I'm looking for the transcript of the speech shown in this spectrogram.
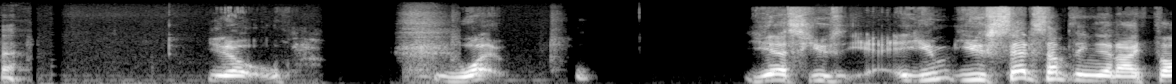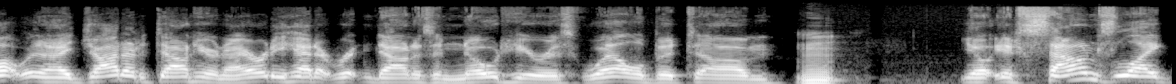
you know, what yes, you you you said something that I thought when I jotted it down here and I already had it written down as a note here as well, but um, Mm, you know, it sounds like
